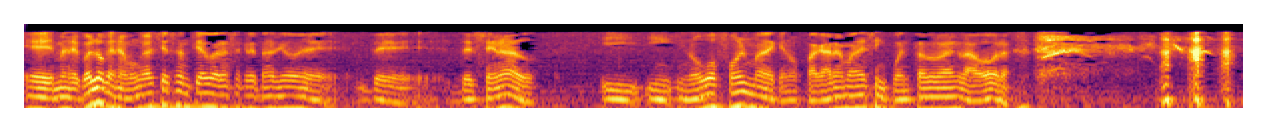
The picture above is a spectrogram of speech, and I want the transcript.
eh, me recuerdo que Ramón García Santiago era secretario de, de del senado y, y, y no hubo forma de que nos pagara más de 50 dólares la hora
